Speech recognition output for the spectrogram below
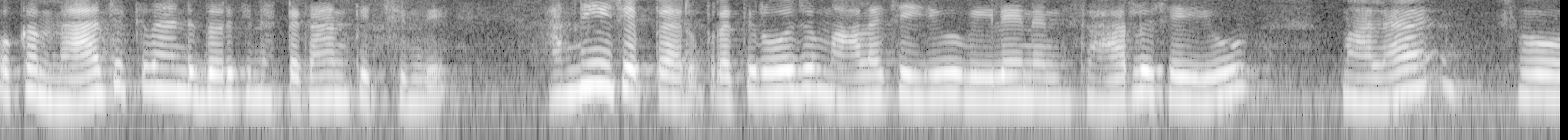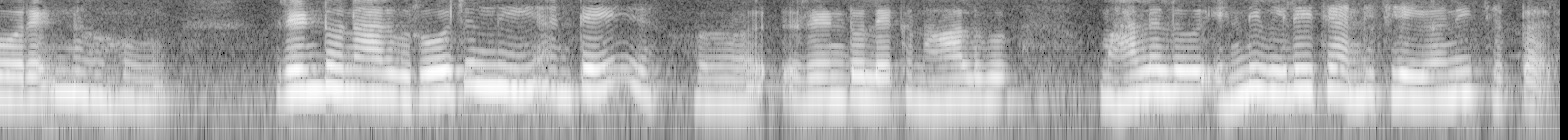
ఒక మ్యాజిక్ వ్యాండ్ దొరికినట్టుగా అనిపించింది. అన్నయ్య చెప్పారు. ప్రతిరోజు మాల చెయ్యు వీలైనన్ని సార్లు చెయ్యు మాల. సో రెండు రెండు నాలుగు రోజుల్ని అంటే రెండు లేక నాలుగు మాలలు ఎన్ని వీలైతే అన్ని చెయ్యు అని చెప్పారు.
